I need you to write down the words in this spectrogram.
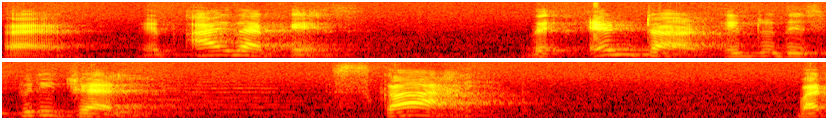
Uh, in either case, they enter into the spiritual sky, but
